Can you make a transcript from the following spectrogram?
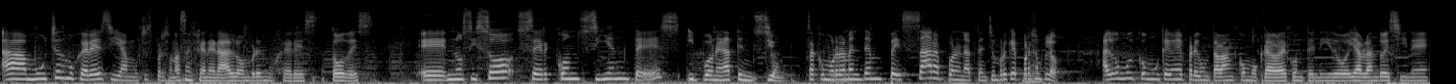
a muchas mujeres y a muchas personas en general, hombres, mujeres, todes, eh, nos hizo ser conscientes y poner atención. O sea, como realmente empezar a poner atención. Porque, por ejemplo, algo muy común que me preguntaban como creadora de contenido y hablando de cine,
